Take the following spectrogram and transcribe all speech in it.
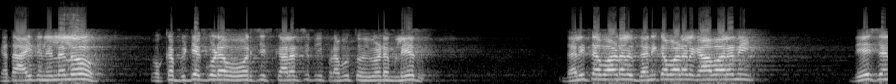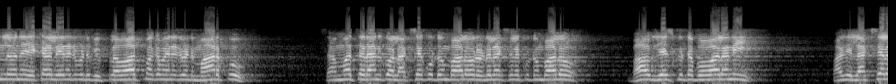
గత ఐదు నెలల్లో ఒక్క బిడ్డకు కూడా ఓవర్సీస్ స్కాలర్షిప్ ఈ ప్రభుత్వం ఇవ్వడం లేదు. దళిత వాడలు ధనిక వాడలు కావాలని దేశంలోనే ఎక్కడ లేనటువంటి విప్లవాత్మకమైనటువంటి మార్పు సంవత్సరానికి ఒక లక్ష కుటుంబాలు రెండు లక్షల కుటుంబాలు బాగు చేసుకుంటూ పోవాలని పది లక్షల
